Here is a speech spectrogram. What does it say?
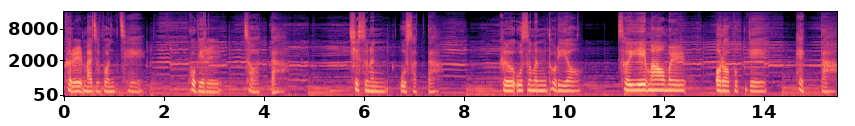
그를 마주 본 채 고개를 저었다. 치수는 웃었다. 그 웃음은 도리어 서희의 마음을 얼어붙게 했다.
